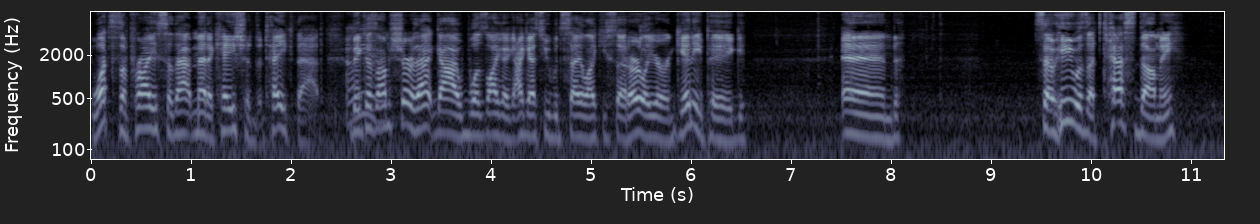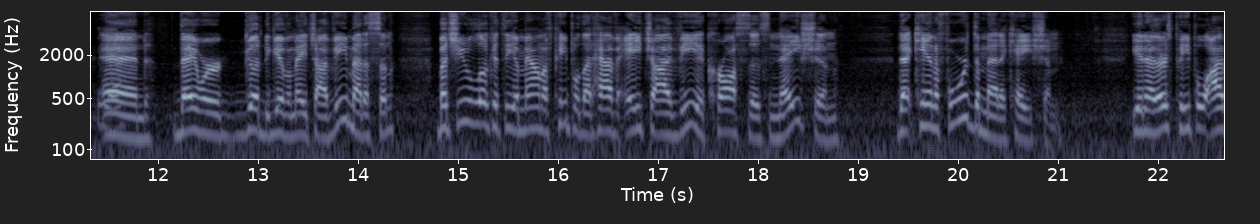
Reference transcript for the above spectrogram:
what's the price of that medication to take that? Oh, because yeah. i'm sure that guy was like a, i guess you would say like you said earlier a guinea pig. And so he was a test dummy Yeah. and they were good to give him hiv medicine. But you look at the amount of people that have hiv across this nation that can't afford the medication. You know there's people i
